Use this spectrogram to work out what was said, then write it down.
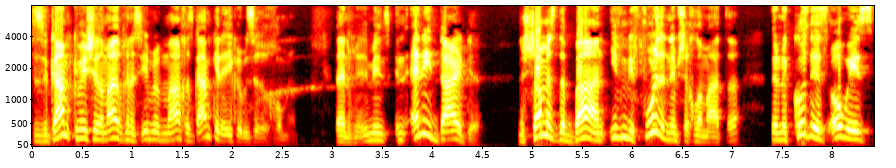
Says, V'gam Kamesh Yelamal B'chinas Ibrahim Machas, Gam Kene Iker B'zichar Chumra. Then it means in any darga, Nisham is the ban, even before the Nimshach Lamata, the Nakuda is always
